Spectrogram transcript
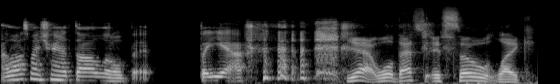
I lost my train of thought a little bit, but yeah. yeah, well, that's it's so like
